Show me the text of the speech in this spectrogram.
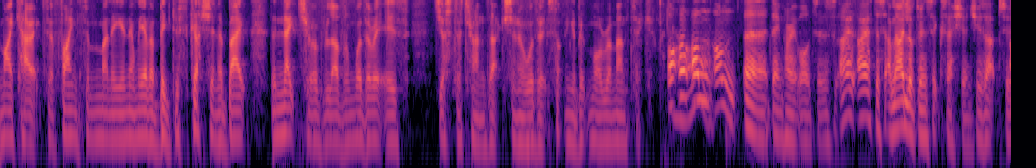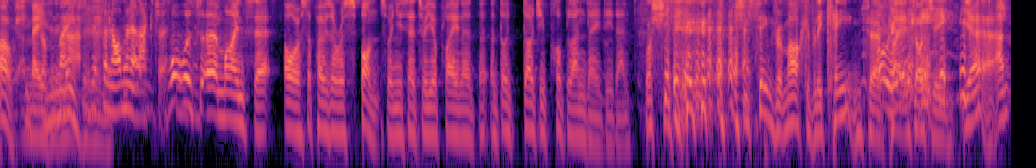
my character finds some money, and then we have a big discussion about the nature of love and whether it is just a transaction or whether it's something a bit more romantic. On, on, on uh, Dame Harriet Walters, I, I have to say, I mean, I loved her in Succession. She was absolutely Oh, she's amazing, amazing. She's a phenomenal actress. What was her mindset, or I suppose a response, when you said to her you're playing a, a do- dodgy pub landlady then? Well, she she seemed remarkably keen to Oh, play really? a dodgy, yeah, and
